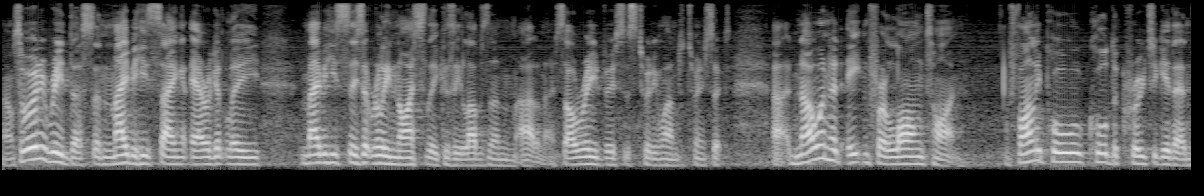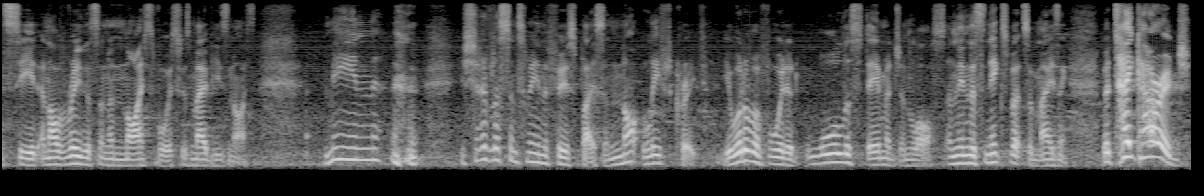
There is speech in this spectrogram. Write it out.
Um, so we already read this, and maybe he's saying it arrogantly. Maybe he sees it really nicely because he loves them. I don't know. So I'll read verses 21 to 26. Uh, no one had eaten for a long time. Finally, Paul called the crew together and said, and I'll read this in a nice voice because maybe he's nice. Men, you should have listened to me in the first place and not left Crete. You would have avoided all this damage and loss. And then this next bit's amazing. But take courage.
